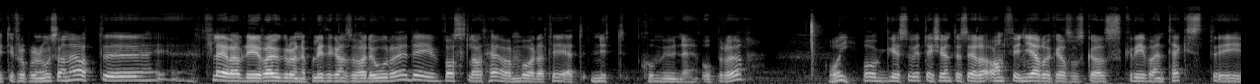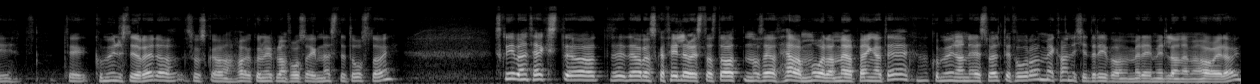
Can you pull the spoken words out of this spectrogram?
ut ifra prognosene at uh, flere av de rød-grønne politikerne som hadde ordet, de varsler at her må det til et nytt kommuneopprør. Oi. Og så vidt jeg skjønte, så er det Arnfinn Gjerdøker som skal skrive en tekst i, til kommunestyret, der, som skal ha økonomiplan for seg neste torsdag. Skrive en tekst der en skal filleriste staten og si at her må det mer penger til. Kommunene er sveltefòra, vi kan ikke drive med de midlene vi har i dag.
